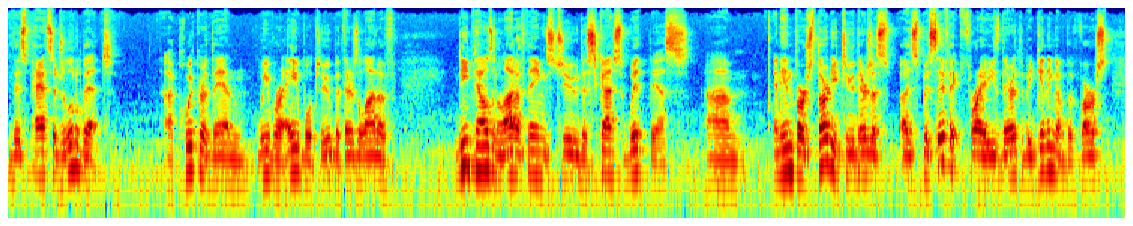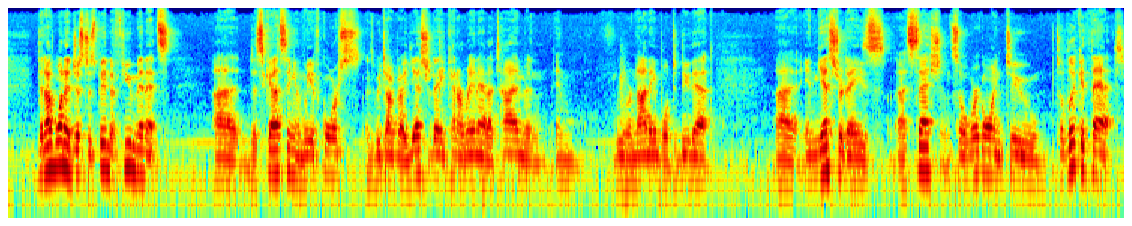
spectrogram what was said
this passage a little bit uh, quicker than we were able to, but there's a lot of details and a lot of things to discuss with this. Um, and in verse 32, there's a, a specific phrase there at the beginning of the verse that I wanted just to spend a few minutes uh, discussing. And we, of course, as we talked about yesterday, kind of ran out of time and, and we were not able to do that uh, in yesterday's uh, session. So we're going to, to look at that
